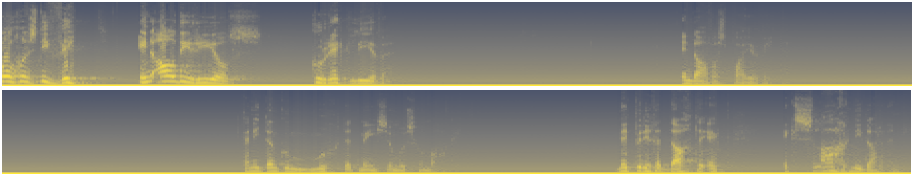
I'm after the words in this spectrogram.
volgens die wet en al die reëls korrek lewe. En daar was baie wet. kan nie dink hoe moeg dit mense moes gemaak het. Net by die gedagte ek ek slaag nie daarin nie.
